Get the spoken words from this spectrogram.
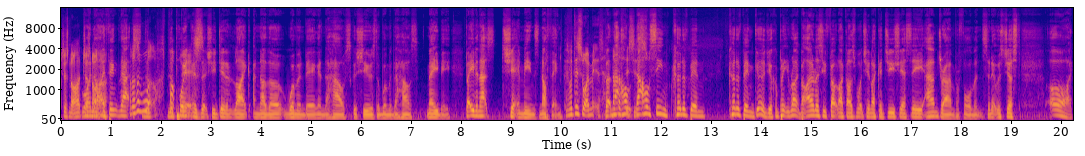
Just not her." Why Just not? not her. I think that's And I like, the, the point this." is that she didn't like another woman being in the house because she was the woman of the house. Maybe, but even that shit it means nothing. Well, this is what I mean. But None that whole is- that whole scene could have been could have been good. You're completely right. But I honestly felt like I was watching like a GCSE Amdram performance, and it was just oh, I,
